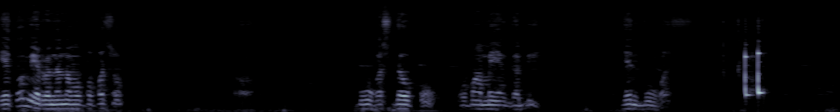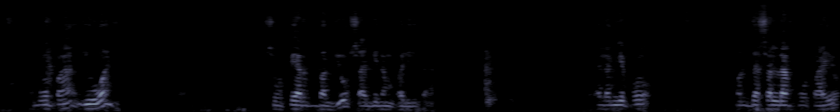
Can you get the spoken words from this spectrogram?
Ito, meron na naman papasok. Bukas daw po. O mamayang gabi. Then bukas. Ano pa? Yuan. Super bagyo, sabi ng balita. Alam niyo po, magdasal lang po tayo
